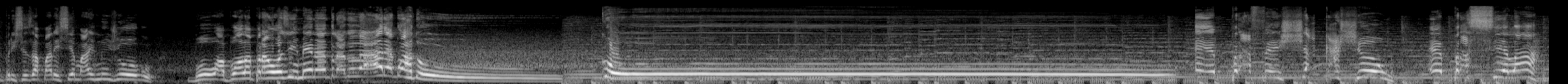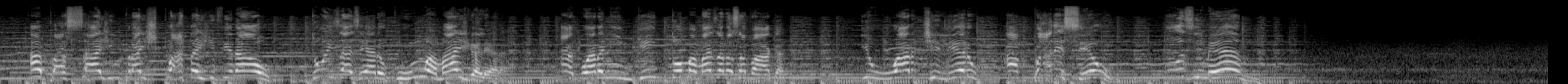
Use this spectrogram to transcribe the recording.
precisa aparecer mais no jogo. Boa bola para Osimhen na entrada da área, guardou! Gol! É para fechar caixão, é para selar a passagem para as quartas de final. 2 a 0 com um a mais, galera. Agora ninguém toma mais a nossa vaga. E o artilheiro apareceu. Ozyman.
